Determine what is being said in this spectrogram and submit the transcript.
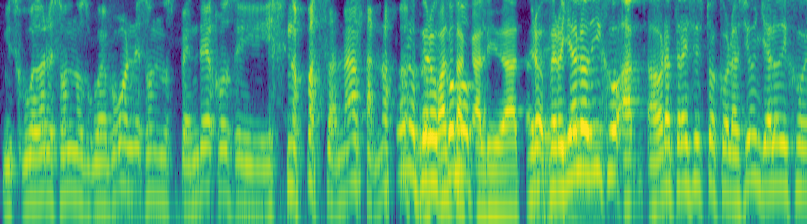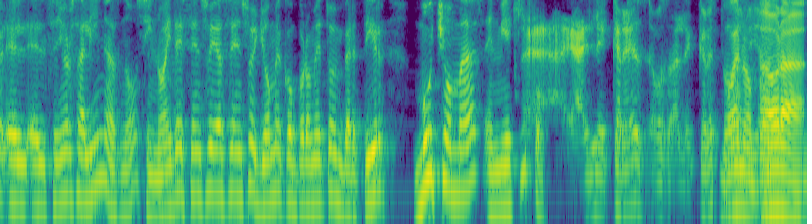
mis jugadores son unos huevones, son unos pendejos y no pasa nada, ¿no? Bueno, pero falta ¿cómo? calidad. Pero, pero ya lo dijo, ahora traes esto a colación, ya lo dijo el, el señor Salinas, ¿no? Si no hay descenso y ascenso, yo me comprometo a invertir mucho más en mi equipo. Ay, le crees, o sea, le crees todavía. Bueno, ahora,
